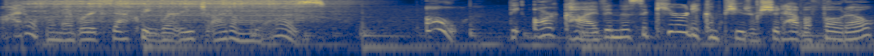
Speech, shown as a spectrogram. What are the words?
I don't remember exactly where each item was. Oh, the archive in the security computer should have a photo.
